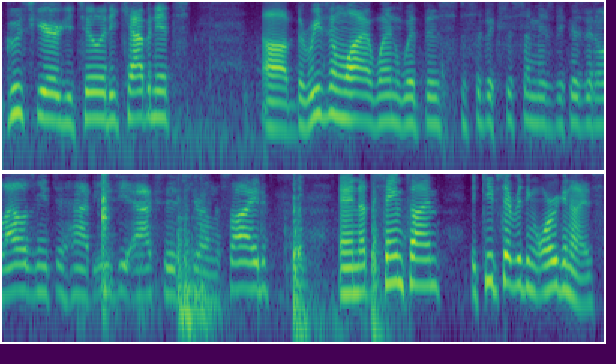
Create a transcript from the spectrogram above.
Goose Gear utility cabinets. Uh, the reason why I went with this specific system is because it allows me to have easy access here on the side and at the same time it keeps everything organized.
